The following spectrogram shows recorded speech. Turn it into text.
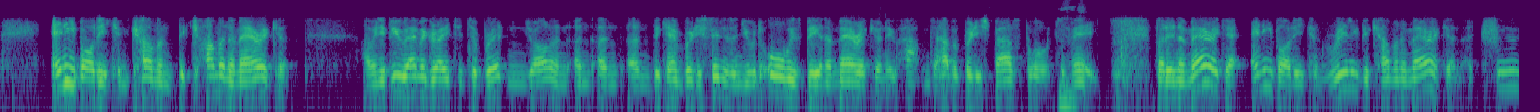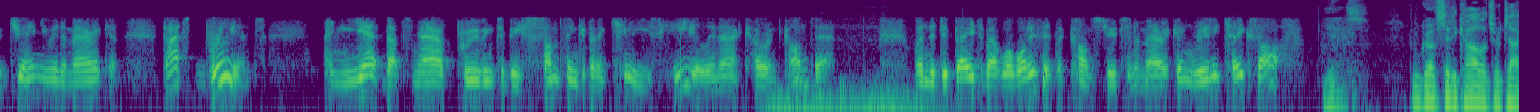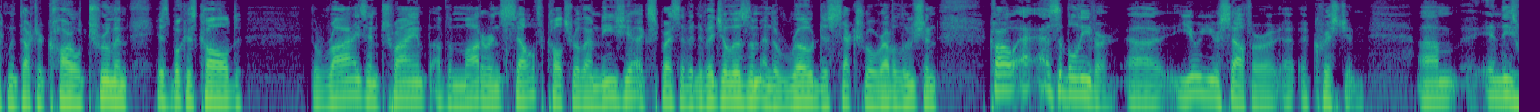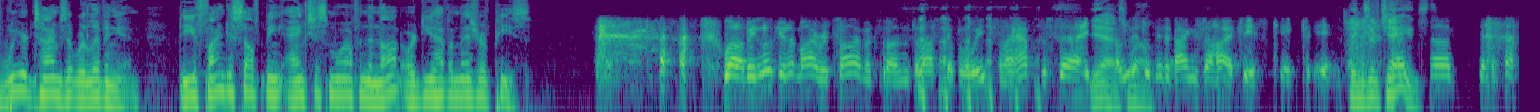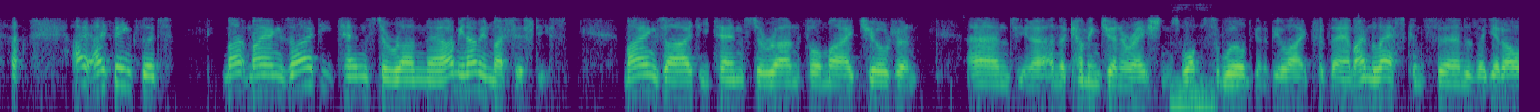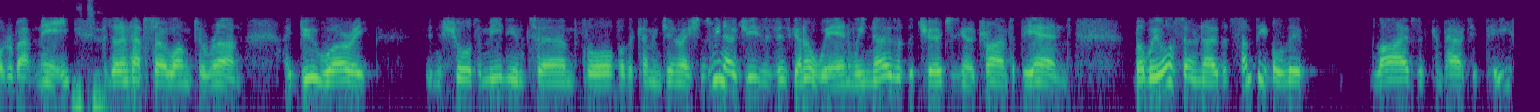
anybody can come and become an American. I mean, if you emigrated to Britain, John, and, and, and, and became a British citizen, you would always be an American who happened to have a British passport to me. But in America, anybody can really become an American, a true, genuine American. That's brilliant. And yet, that's now proving to be something of an Achilles heel in our current context when the debate about, well, what is it that constitutes an American really takes off. Yes. From Grove City College, we're talking with Dr. Carl Trueman. His book is called The Rise and Triumph of the Modern Self Cultural Amnesia, Expressive Individualism, and the Road to Sexual Revolution. Carl, as a believer, uh, you yourself are a, a Christian. Um, in these weird times that we're living in, do you find yourself being anxious more often than not, or do you have a measure of peace? Well, I've been looking at my retirement funds the last couple of weeks, and I have to say yes, a little well, bit of anxiety has kicked in. Things have changed. But, uh, I, I think that my, my anxiety tends to run now. I mean, I'm in my 50s. My anxiety tends to run for my children and you know and the coming generations. What's the world going to be like for them? I'm less concerned as I get older about me because I don't have so long to run. I do worry in the short and medium term for, for the coming generations. We know Jesus is going to win. We know that the church is going to triumph at the end. But we also know that some people live lives of comparative peace,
